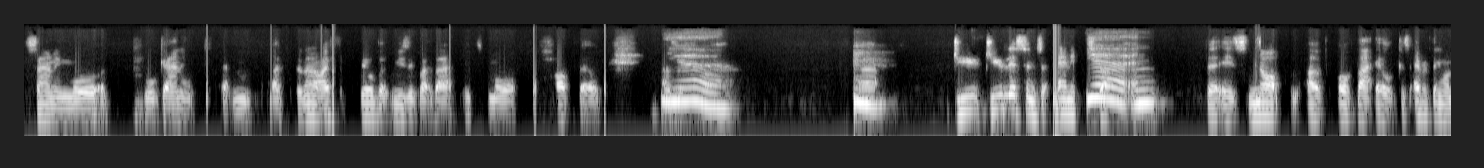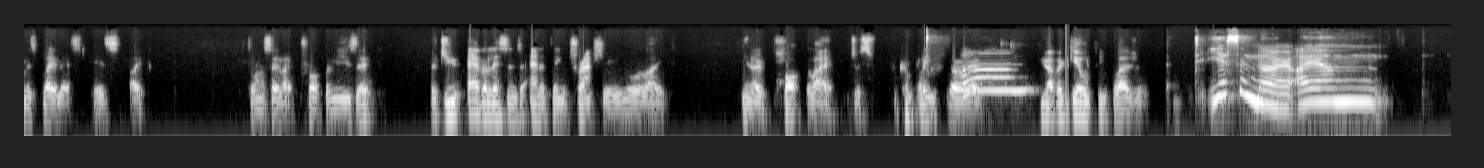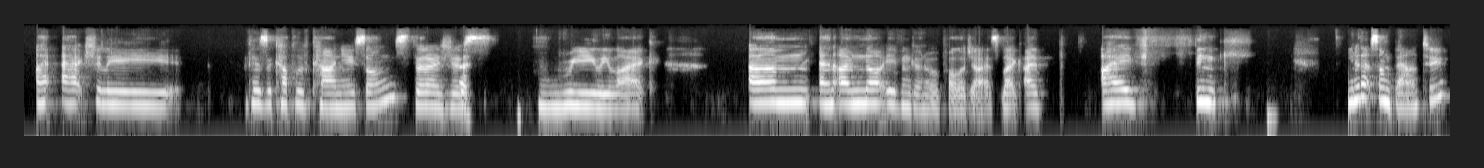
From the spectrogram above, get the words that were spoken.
sounding more organic. And I don't know. I feel that music like that it's more heartfelt. Yeah. Uh, do you do you listen to any stuff Yeah, and that is not of, of that ilk because everything on this playlist is like I don't want to say like proper music, but do you ever listen to anything trashy or like you know pop like just complete throwaway? Um, you have a guilty pleasure. yes and no. I um I actually there's a couple of Kanye songs that I just really like. Um, and I'm not even going to apologize. Like I I think you know that song Bound 2?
